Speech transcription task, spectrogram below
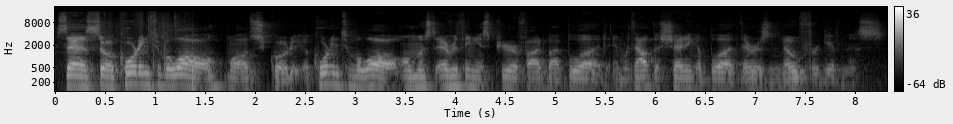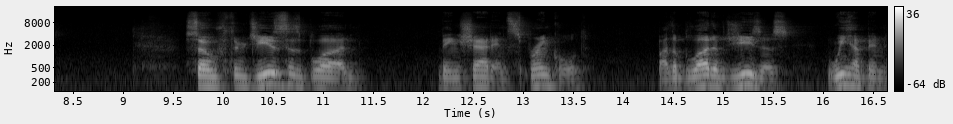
says, So according to the law, well, I'll just quote it, according to the law, almost everything is purified by blood, and without the shedding of blood, there is no forgiveness. So through Jesus' blood being shed and sprinkled, by the blood of Jesus, we have been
